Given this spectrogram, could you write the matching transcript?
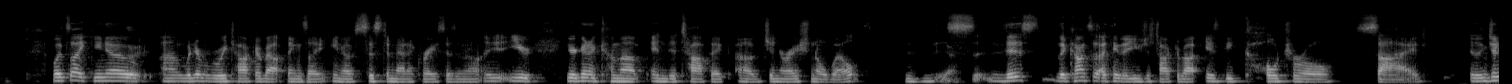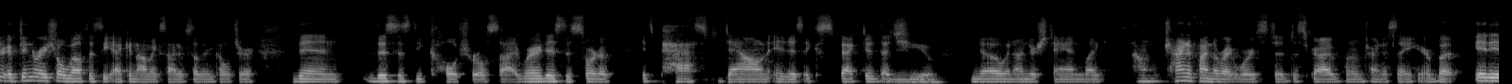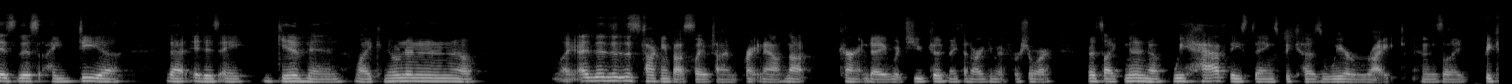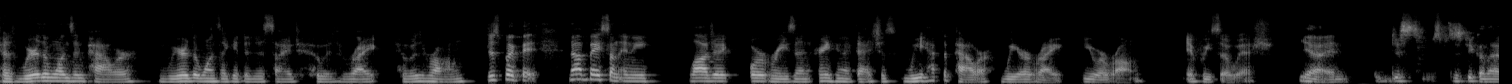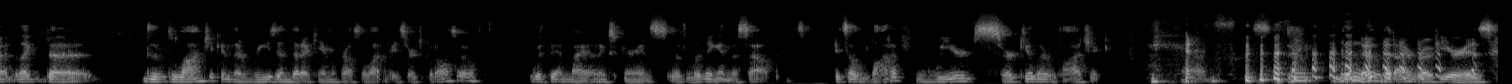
Well, it's like you know, um, whenever we talk about things like you know systematic racism, and all, you're you're going to come up in the topic of generational wealth. This, this the concept I think that you just talked about is the cultural side. And the gener- If generational wealth is the economic side of Southern culture, then this is the cultural side, where it is this sort of it's passed down. It is expected that you mm-hmm. know and understand like i'm trying to find the right words to describe what i'm trying to say here but it is this idea that it is a given like no no no no no like I, this is talking about slave time right now not current day which you could make that argument for sure but it's like no no no we have these things because we're right and it's like because we're the ones in power we're the ones that get to decide who is right who is wrong just by not based on any logic or reason or anything like that. It's just we have the power. We are right. You are wrong, if we so wish. Yeah, and just to speak on that, like the the logic and the reason that I came across a lot in research, but also within my own experience with living in the South, it's it's a lot of weird circular logic. Yes. the, the note that I wrote here is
